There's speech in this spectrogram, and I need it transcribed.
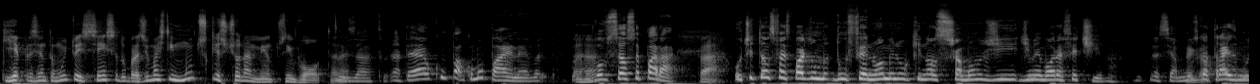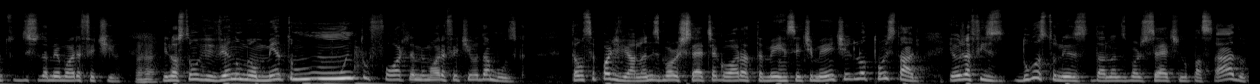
que representa muito a essência do Brasil, mas tem muitos questionamentos em volta, né? Exato. Até como pai, né? Aham. Vou só separar. Tá. O Titãs faz parte de um, de um fenômeno que nós chamamos de, de memória afetiva. Assim, a música Legal. traz muito disso da memória afetiva. Aham. E nós estamos vivendo um momento muito forte da memória afetiva da música. Então você pode ver, a Alanis Morissette agora, também recentemente, lotou um estádio. Eu já fiz duas turnês da Alanis Morissette no passado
